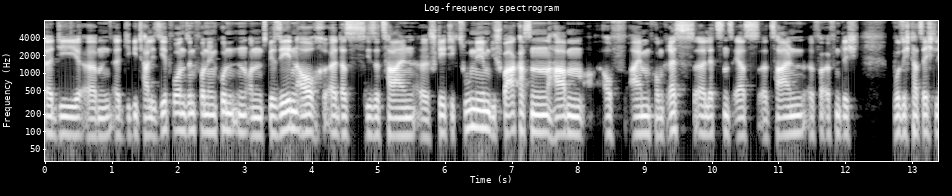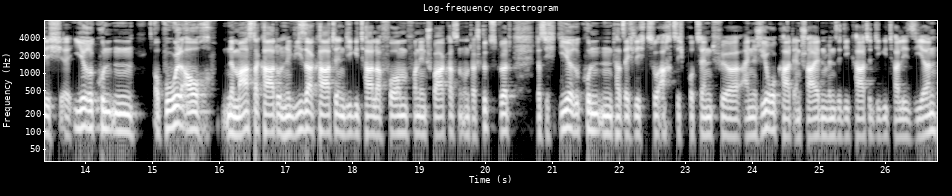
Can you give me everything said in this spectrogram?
Äh, die ähm, äh, digitalisiert worden sind von den Kunden. Und wir sehen auch, äh, dass diese Zahlen stetig zunehmen. Die Sparkassen haben auf einem Kongress letztens erst Zahlen veröffentlicht, wo sich tatsächlich ihre Kunden, obwohl auch eine Mastercard und eine Visa-Karte in digitaler Form von den Sparkassen unterstützt wird, dass sich ihre Kunden tatsächlich zu 80 Prozent für eine Girocard entscheiden, wenn sie die Karte digitalisieren.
